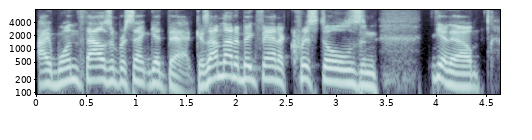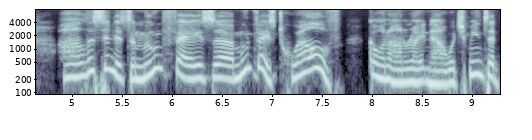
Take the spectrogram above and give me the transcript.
I 1000% get that because I'm not a big fan of crystals and, you know, uh, listen, it's a moon phase, uh, moon phase 12 going on right now, which means that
